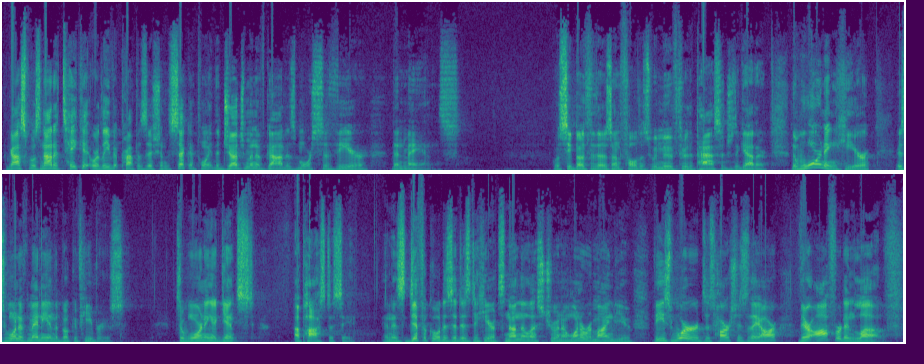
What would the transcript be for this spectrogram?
The gospel is not a take it or leave it proposition. The second point the judgment of God is more severe than man's. We'll see both of those unfold as we move through the passage together. The warning here is one of many in the book of Hebrews. It's a warning against apostasy. And as difficult as it is to hear, it's nonetheless true. And I want to remind you these words, as harsh as they are, they're offered in love.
